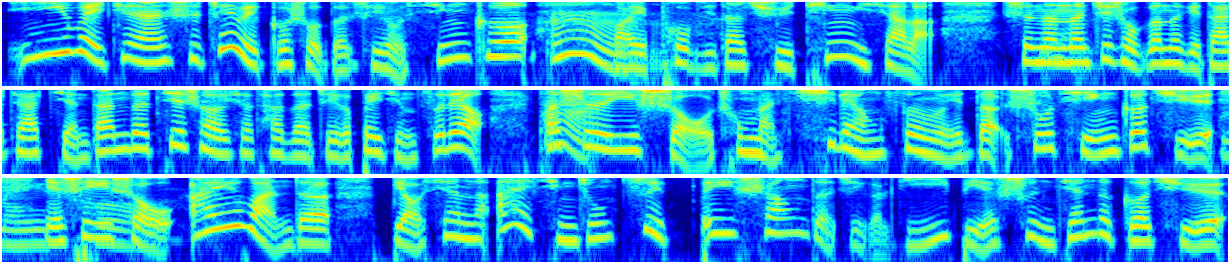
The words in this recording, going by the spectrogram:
一位竟然是这位歌手的这首新歌，嗯，哇，也迫不及待去听一下了。是的，那这首歌呢，给大家简单的介绍一下它的这个背景资料。它是一首充满凄凉氛围的抒情歌曲，也是一首哀婉的表现了爱情中最悲伤的这个离别瞬间的歌曲。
